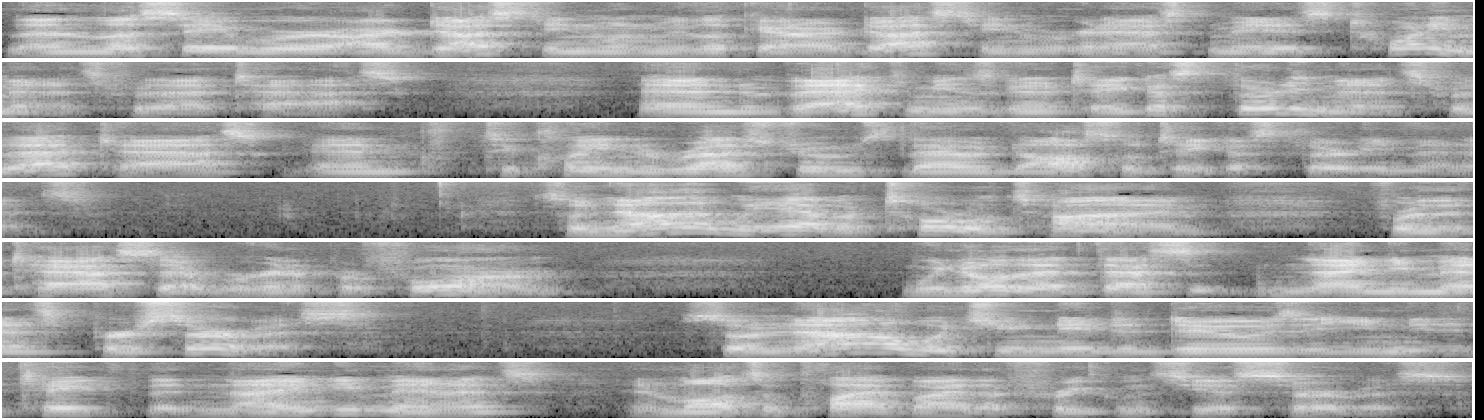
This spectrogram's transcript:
Then let's say we're our dusting, when we look at our dusting, we're going to estimate it's 20 minutes for that task. And vacuuming is going to take us 30 minutes for that task. And to clean the restrooms, that would also take us 30 minutes. So now that we have a total time for the task that we're going to perform, we know that that's 90 minutes per service. So now what you need to do is that you need to take the 90 minutes and multiply it by the frequency of service.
